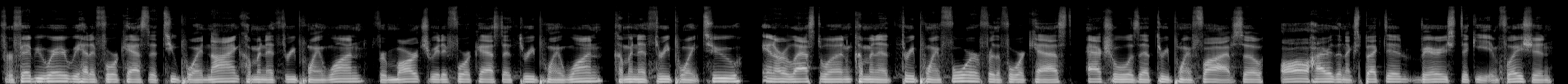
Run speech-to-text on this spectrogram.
For February, we had a forecast at 2.9, coming at 3.1. For March, we had a forecast at 3.1, coming at 3.2. And our last one coming at 3.4 for the forecast. Actual was at 3.5. So all higher than expected, very sticky inflation.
